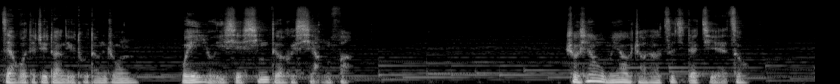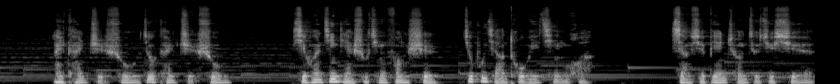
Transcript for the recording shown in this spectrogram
在我的这段旅途当中，我也有一些心得和想法。首先，我们要找到自己的节奏。爱看纸书就看纸书，喜欢经典抒情方式就不讲土味情话，想学编程就去学。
